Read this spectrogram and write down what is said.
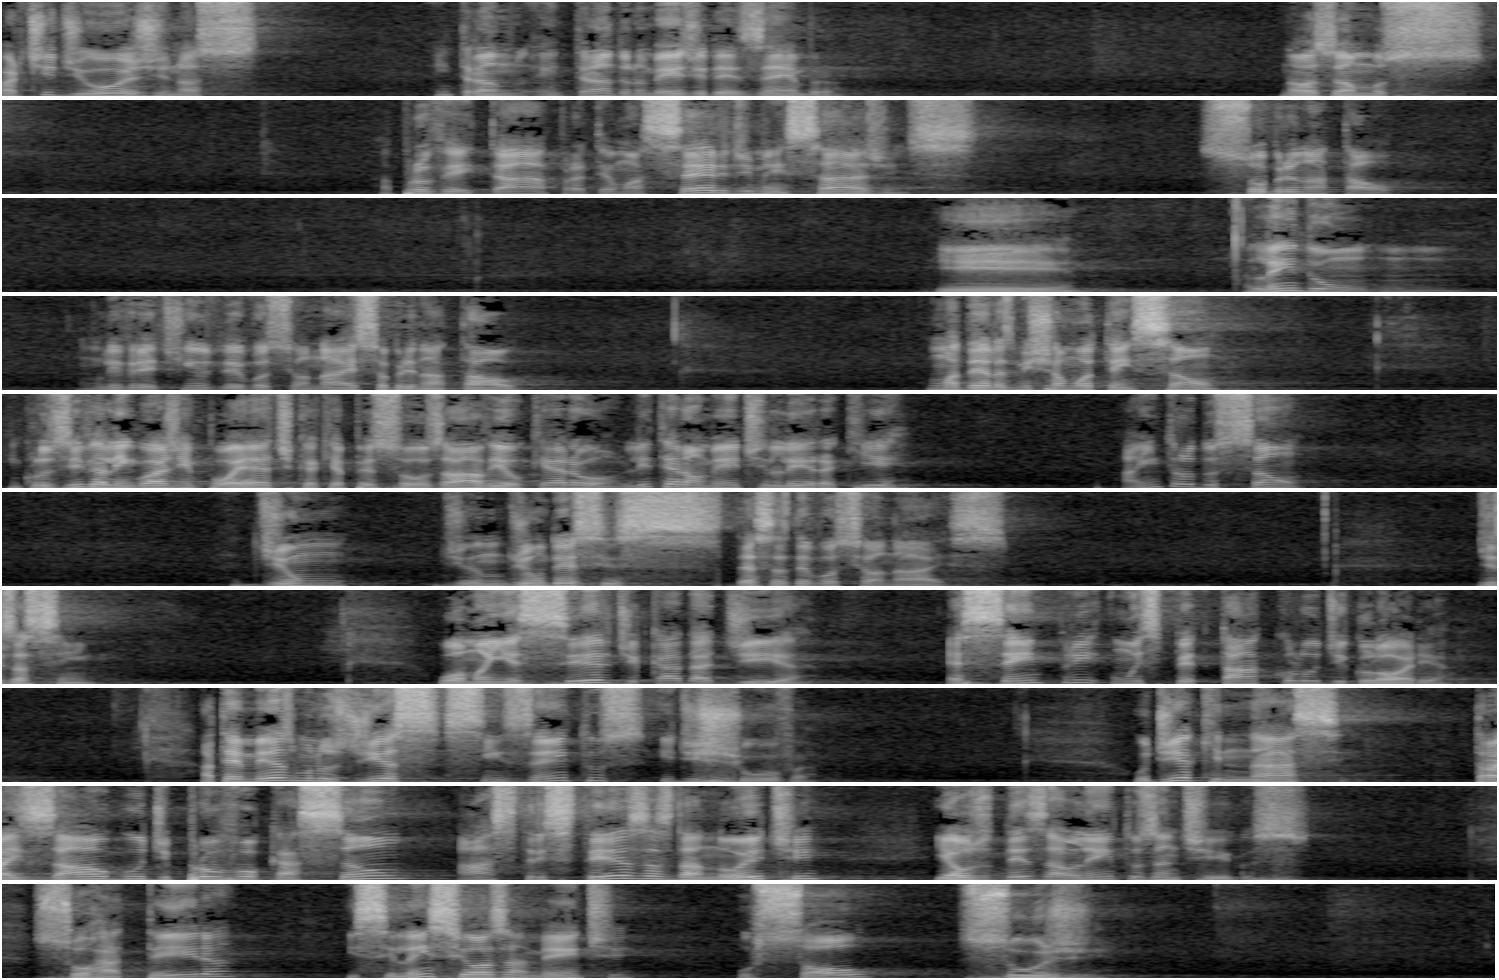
partir de hoje, nós entrando, entrando no mês de dezembro, nós vamos aproveitar para ter uma série de mensagens sobre o Natal. E lendo um, um, um livretinho de devocionais sobre Natal, uma delas me chamou a atenção, inclusive a linguagem poética que a pessoa usava, e eu quero literalmente ler aqui a introdução de um, de um, de um desses, dessas devocionais. Diz assim: O amanhecer de cada dia é sempre um espetáculo de glória, até mesmo nos dias cinzentos e de chuva. O dia que nasce traz algo de provocação às tristezas da noite e aos desalentos antigos. Sorrateira e silenciosamente o sol surge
